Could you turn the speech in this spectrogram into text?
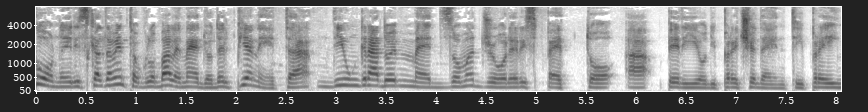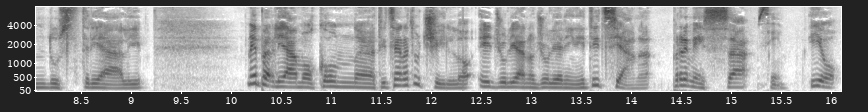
con il riscaldamento globale medio del pianeta di un grado e mezzo maggiore rispetto a periodi precedenti preindustriali. Ne parliamo con Tiziana Tuccillo e Giuliano Giulianini. Tiziana, premessa. Sì. Io,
